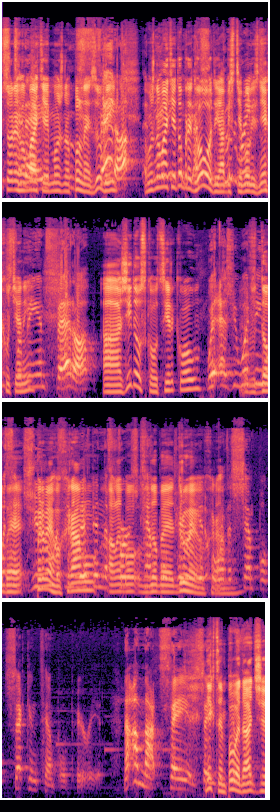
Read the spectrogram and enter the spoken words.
ktorého máte možno plné zuby, a možno máte dobré dôvody, aby ste boli znechutení, a židovskou cirkvou v be dobe prvého chrámu alebo v dobe druhého chrámu. Nechcem povedať, že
